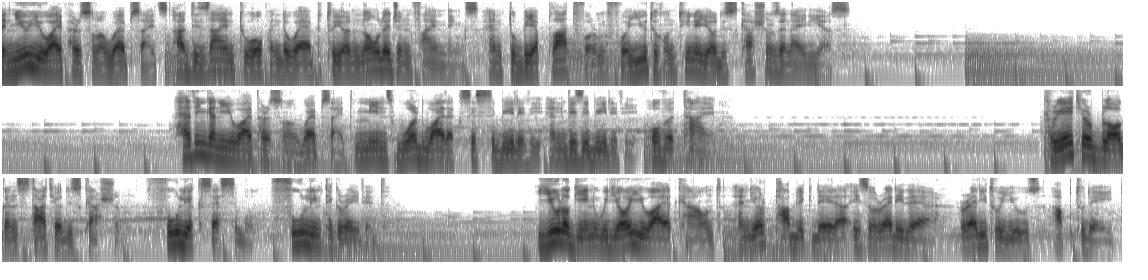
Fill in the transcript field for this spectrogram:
The new EUI personal websites are designed to open the web to your knowledge and findings and to be a platform for you to continue your discussions and ideas. Having a EUI personal website means worldwide accessibility and visibility over time. Create your blog and start your discussion, fully accessible, fully integrated. You log in with your EUI account and your public data is already there, ready to use, up to date.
